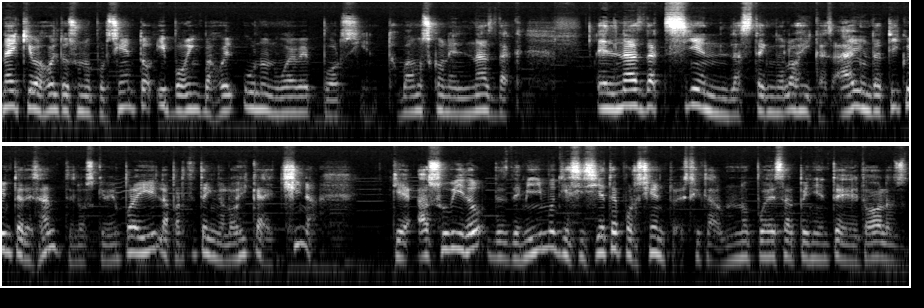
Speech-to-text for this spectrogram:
Nike bajó el 2,1% y Boeing bajó el 1,9%. Vamos con el Nasdaq. El Nasdaq 100, las tecnológicas. Hay un datico interesante, los que ven por ahí la parte tecnológica de China, que ha subido desde mínimo 17%. Es que, claro, uno no puede estar pendiente de todas las,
